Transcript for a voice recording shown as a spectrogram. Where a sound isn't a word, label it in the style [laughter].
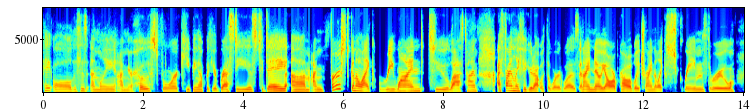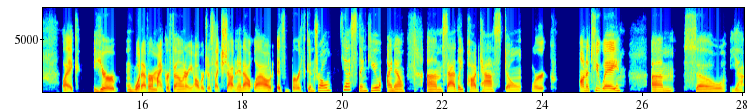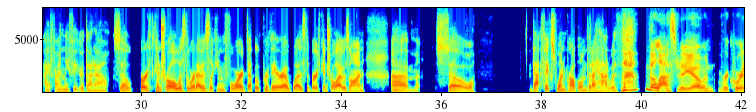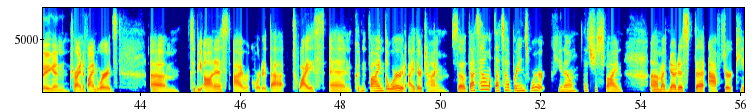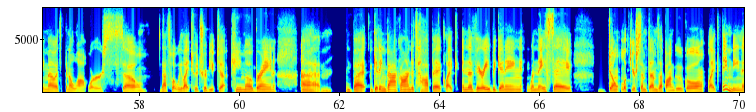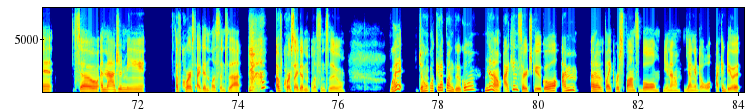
Hey all, this is Emily. I'm your host for Keeping Up with Your Breasties. Today, um, I'm first gonna like rewind to last time. I finally figured out what the word was, and I know y'all are probably trying to like scream through like your whatever microphone, or y'all were just like shouting it out loud. It's birth control. Yes, thank you. I know. Um, sadly, podcasts don't work on a two way um, so yeah, I finally figured that out. So birth control was the word I was looking for. Depo-Provera was the birth control I was on. Um, so that fixed one problem that I had with [laughs] the last video and recording and trying to find words. Um, to be honest, I recorded that twice and couldn't find the word either time. So that's how that's how brains work, you know? That's just fine. Um, I've noticed that after chemo, it's been a lot worse. So that's what we like to attribute to chemo brain. Um, but getting back onto topic, like in the very beginning, when they say, don't look your symptoms up on Google, like they mean it. So imagine me, of course, I didn't listen to that. [laughs] of course, I didn't listen to what? Don't look it up on Google? No, I can search Google. I'm a like responsible, you know, young adult. I can do it.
